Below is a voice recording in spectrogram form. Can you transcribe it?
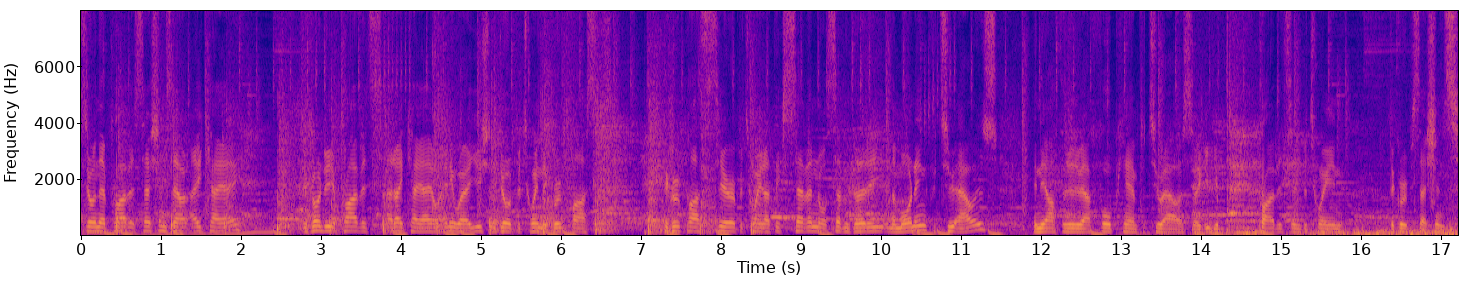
Everybody's doing their private sessions now at AKA. If you want to do your privates at AKA or anywhere, you usually do it between the group classes. The group classes here are between I think 7 or 7.30 in the morning for two hours. In the afternoon about 4 p.m. for two hours. So you get your privates in between the group sessions.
